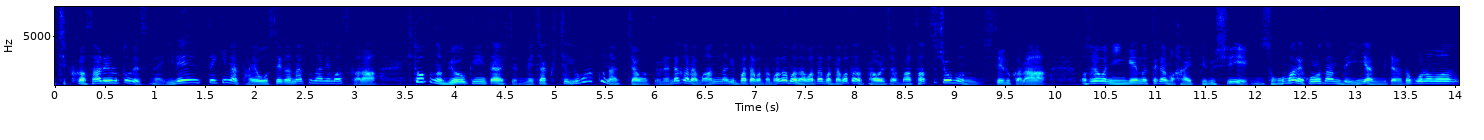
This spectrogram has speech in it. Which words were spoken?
畜化されるとですね、遺伝的な多様性がなくなりますから、一つの病気に対してめちゃくちゃ弱くなっちゃうんですよね。だからあんなにバタバタバタバタバタバタバタ倒れちゃう。まあ殺処分してるから、まあ、それは人間の手からも入ってるし、そこまで殺さんでいいや、みたいなところの、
